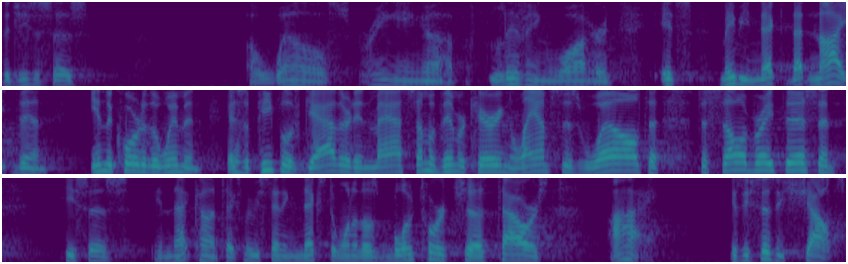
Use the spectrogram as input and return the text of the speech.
that Jesus says, A well springing up, living water. And it's maybe next that night then in the court of the women as the people have gathered in mass. Some of them are carrying lamps as well to, to celebrate this. And he says, in that context, maybe standing next to one of those blowtorch uh, towers, I as he says he shouts,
